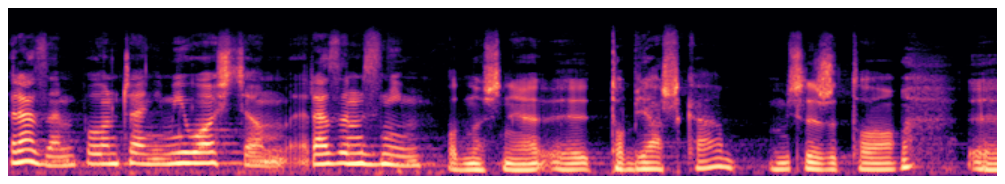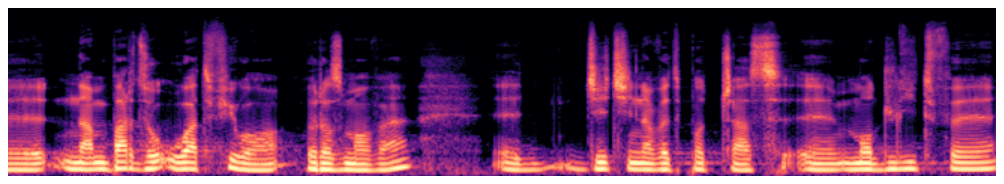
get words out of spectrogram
razem, połączeni miłością, razem z Nim. Odnośnie y, Tobiaszka, myślę, że to y, nam bardzo ułatwiło rozmowę. Y, dzieci nawet podczas y, modlitwy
